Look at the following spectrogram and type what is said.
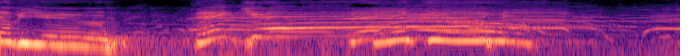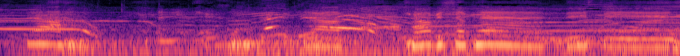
Of you. Thank you. Thank you. Yeah. Yeah. Travis Japan. This is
